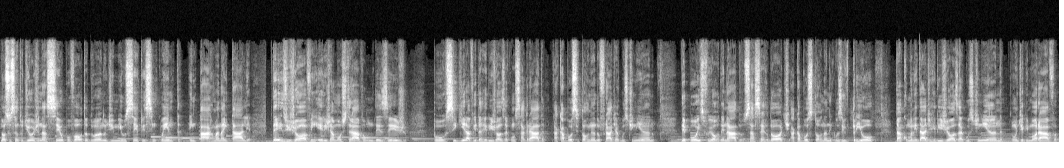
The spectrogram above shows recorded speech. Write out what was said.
Nosso santo de hoje nasceu por volta do ano de 1150, em Parma, na Itália. Desde jovem, ele já mostrava um desejo por seguir a vida religiosa consagrada, acabou se tornando frade agustiniano, depois foi ordenado sacerdote, acabou se tornando inclusive prior da comunidade religiosa agustiniana, onde ele morava.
